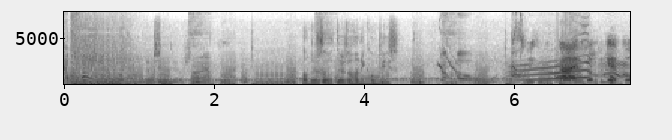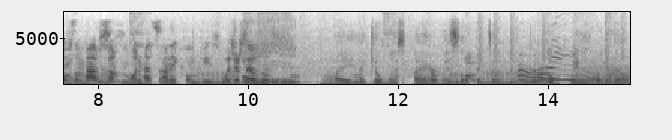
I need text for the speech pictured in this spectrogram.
Oh, there's a, Jinjo or something. oh, there's a there's a honeycomb piece. Sweet. Guys, don't forget both of them have something. One has the honeycomb piece. Watch yourself though. I I killed my I hurt myself big time. Oh wait, how do I get down?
